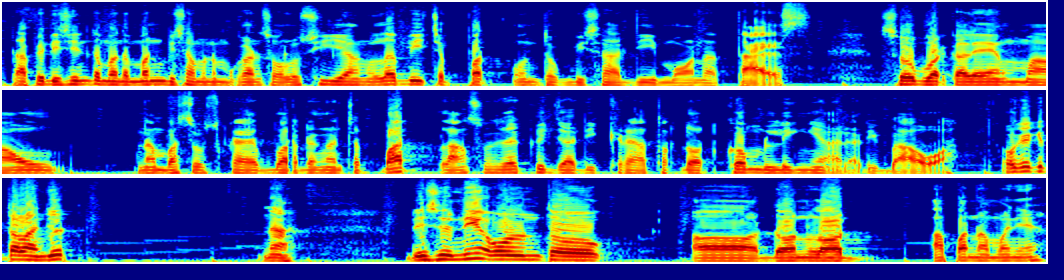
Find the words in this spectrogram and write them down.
tapi di sini teman-teman bisa menemukan solusi yang lebih cepat untuk bisa dimonetize so buat kalian yang mau nambah subscriber dengan cepat, langsung saja ke jadikreator.com, linknya ada di bawah. Oke, kita lanjut. Nah, di sini untuk uh, download apa namanya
